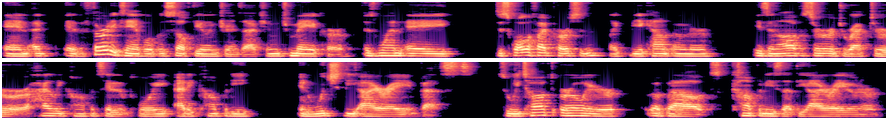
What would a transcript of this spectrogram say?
And, a, the third example of a self-dealing transaction, which may occur, is when a disqualified person, like the account owner, is an officer or director or a highly compensated employee at a company in which the IRA invests. So we talked earlier about companies that the IRA owner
